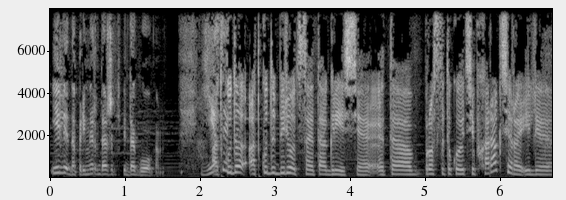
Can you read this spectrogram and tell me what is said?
или, например, даже к педагогам. Если... Откуда, откуда берется эта агрессия? Это просто такой тип характера или...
